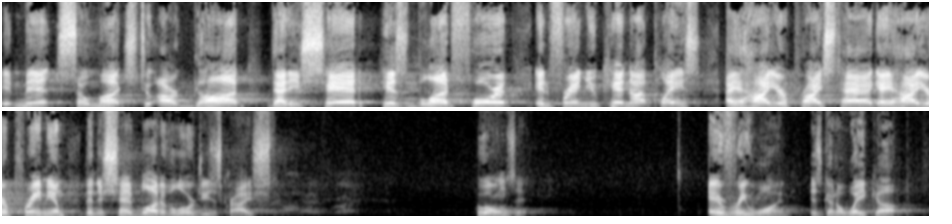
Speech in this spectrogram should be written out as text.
it meant so much to our God that He shed His blood for it. And friend, you cannot place a higher price tag, a higher premium than the shed blood of the Lord Jesus Christ. Who owns it? Everyone is going to wake up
